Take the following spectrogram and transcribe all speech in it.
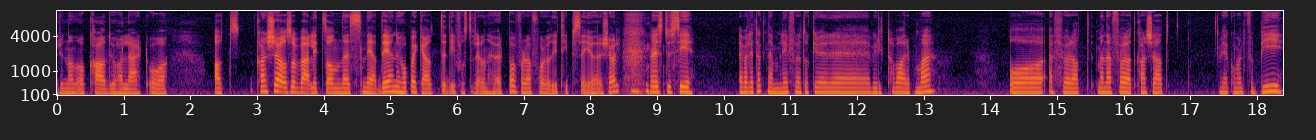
grunnene, og hva du har lært, og at kanskje også være litt sånn eh, snedig. Nå håper jeg ikke at de fosterforeldrene hører på, for da får jo de tips jeg gjør sjøl. Men hvis du sier jeg er veldig takknemlig for at dere eh, vil ta vare på meg, og jeg føler at, men jeg føler at kanskje at vi har kommet forbi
